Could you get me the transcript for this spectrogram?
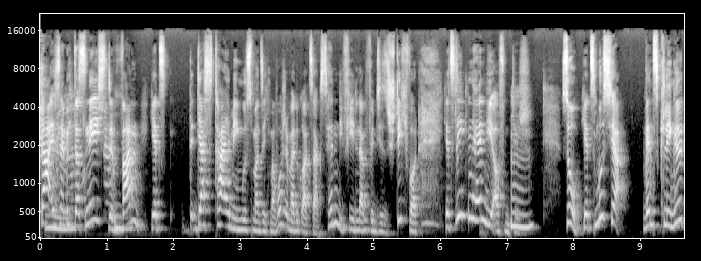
Da ist nämlich das nächste. Wann jetzt das Timing muss man sich mal vorstellen, weil du gerade sagst Handy. Vielen Dank für dieses Stichwort. Jetzt liegt ein Handy auf dem Tisch. Mhm. So, jetzt muss ja, wenn es klingelt,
